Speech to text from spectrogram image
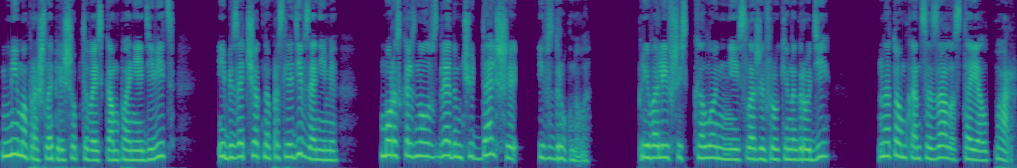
Мимо прошла, перешептываясь, компания девиц, и, безотчетно проследив за ними, Мора скользнула взглядом чуть дальше и вздрогнула. Привалившись к колонне и сложив руки на груди, на том конце зала стоял пар.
